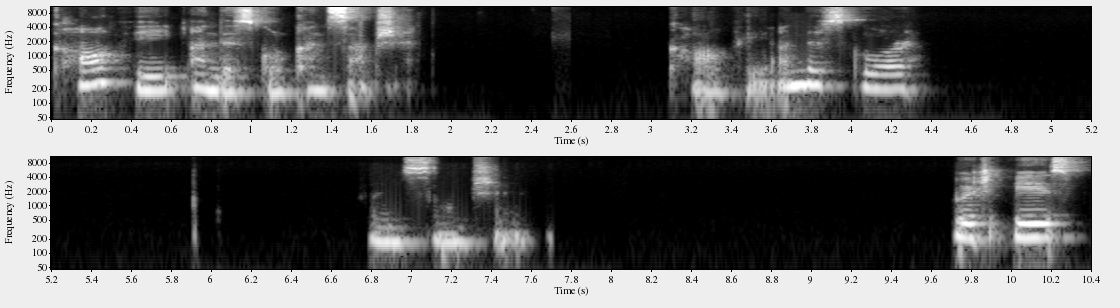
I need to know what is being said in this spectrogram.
coffee underscore consumption. Coffee underscore consumption, which is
